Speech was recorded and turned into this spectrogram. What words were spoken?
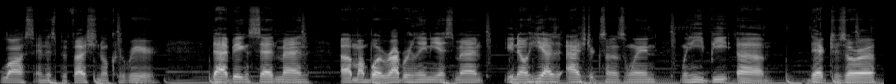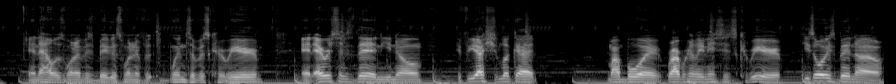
loss in his professional career. That being said, man, uh, my boy Robert Helenius, man, you know, he has asterisks on his win when he beat uh, Dereck Chisora, and that was one of his biggest win of, wins of his career. And ever since then, you know, if you actually look at my boy Robert Helenius' career, he's always been a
